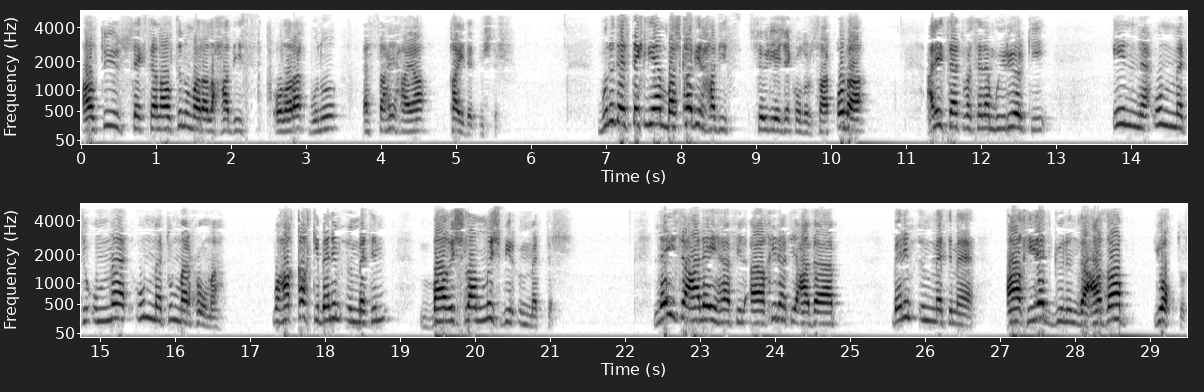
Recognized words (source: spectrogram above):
686 numaralı hadis olarak bunu Es-Sahiha'ya kaydetmiştir. Bunu destekleyen başka bir hadis söyleyecek olursak o da Aleyhisselatü Vesselam buyuruyor ki inne ummeti ummetun merhume muhakkak ki benim ümmetim bağışlanmış bir ümmettir. Leyse aleyha fil ahireti azab benim ümmetime ahiret gününde azap yoktur.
